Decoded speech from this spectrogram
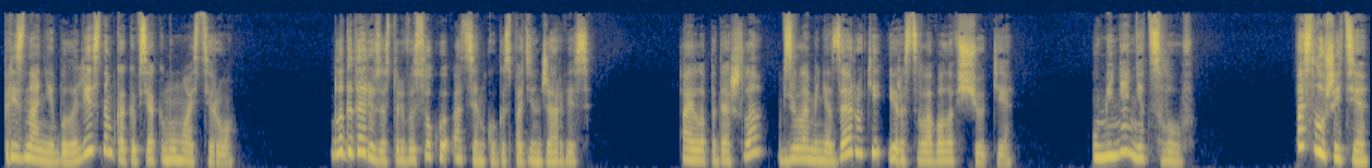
Признание было лестным, как и всякому мастеру. «Благодарю за столь высокую оценку, господин Джарвис». Айла подошла, взяла меня за руки и расцеловала в щеки. «У меня нет слов». «Послушайте»,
